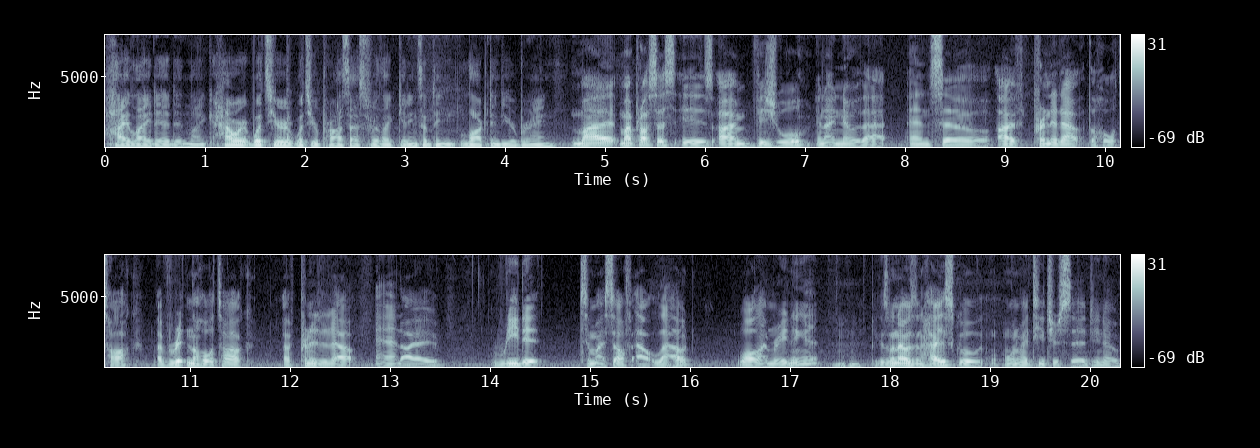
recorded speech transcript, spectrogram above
highlighted and like how are what's your what's your process for like getting something locked into your brain? My my process is I'm visual and I know that, and so I've printed out the whole talk. I've written the whole talk. I've printed it out, and I read it to myself out loud while I'm reading it. Because when I was in high school, one of my teachers said, you know,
